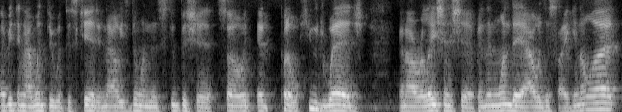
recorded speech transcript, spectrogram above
everything I went through with this kid, and now he's doing this stupid shit. So it, it put a huge wedge in our relationship. And then one day I was just like, you know what?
